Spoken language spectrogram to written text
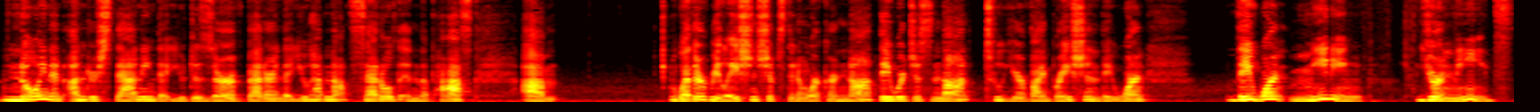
knowing and understanding that you deserve better and that you have not settled in the past. Um, whether relationships didn't work or not, they were just not to your vibration. They weren't, they weren't meeting your needs.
